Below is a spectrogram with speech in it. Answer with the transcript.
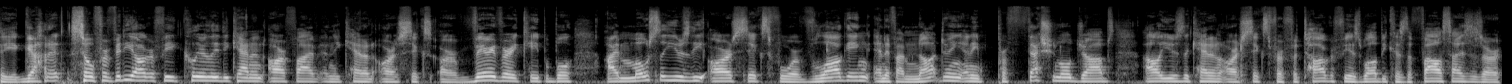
till you got it. So for videography, clearly the Canon R5 and the Canon R6 are very, very capable. I mostly use the R6 for vlogging, and if I'm not doing any professional jobs, I'll use the Canon R6 for photography as well because the file sizes are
